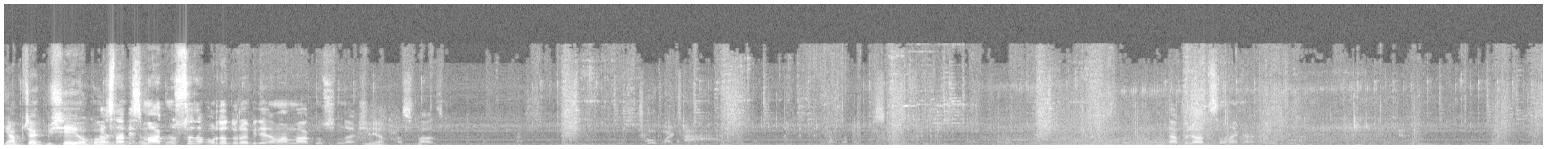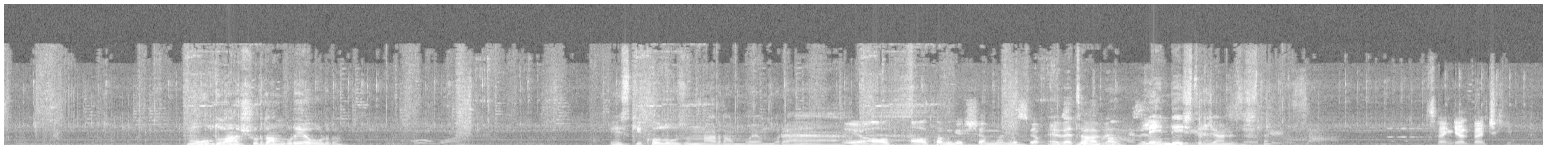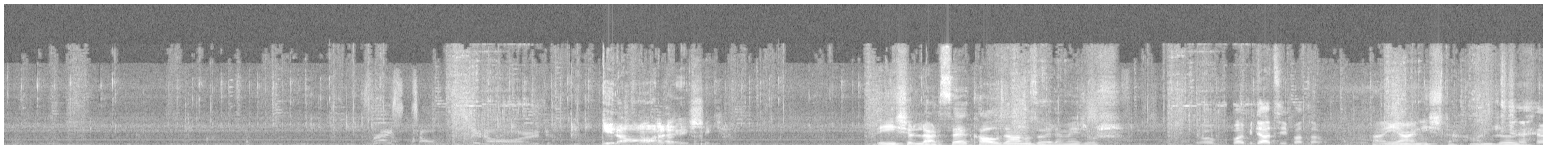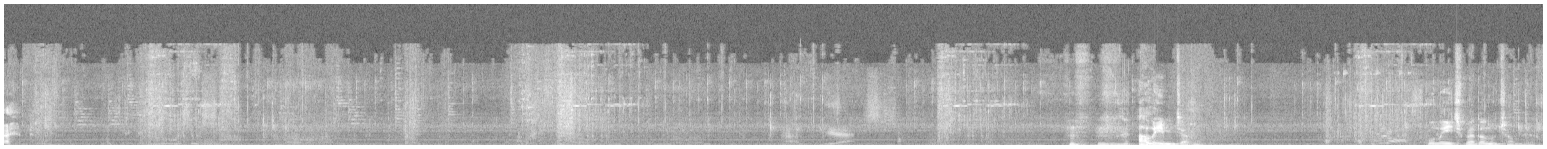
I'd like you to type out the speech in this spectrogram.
Yapacak bir şey yok orada. Aslında biz Magnus'la da burada durabilir ama Magnus'un da şey yapması lazım. W atsana kanka. Ne oldu lan? Şuradan buraya vurdu. Eski kolu uzunlardan boyun buraya. E, alt, alta mı geçeceğim ben? Nasıl yapacağım? Evet abi. Lane değiştireceğiniz işte. Sen gel ben çıkayım. Onlar da değişecek. Değişirlerse kalacağınız öyle mecbur. Yo, bir daha tip atarım. Ha yani işte anca öyle. Alayım canım. Bunu içmeden uçamıyorum.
